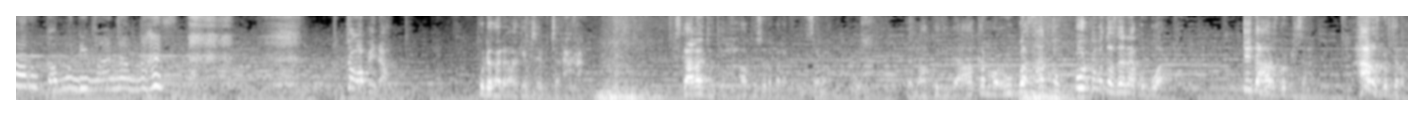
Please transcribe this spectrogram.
Faruk, kamu di mana, Mas? Cukup, Ina. Udah gak ada lagi yang bisa dibicarakan. Sekarang juga aku sudah pada keputusan aku. Dan aku tidak akan merubah satu pun keputusan yang aku buat. Kita harus berpisah. Harus bercerai.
